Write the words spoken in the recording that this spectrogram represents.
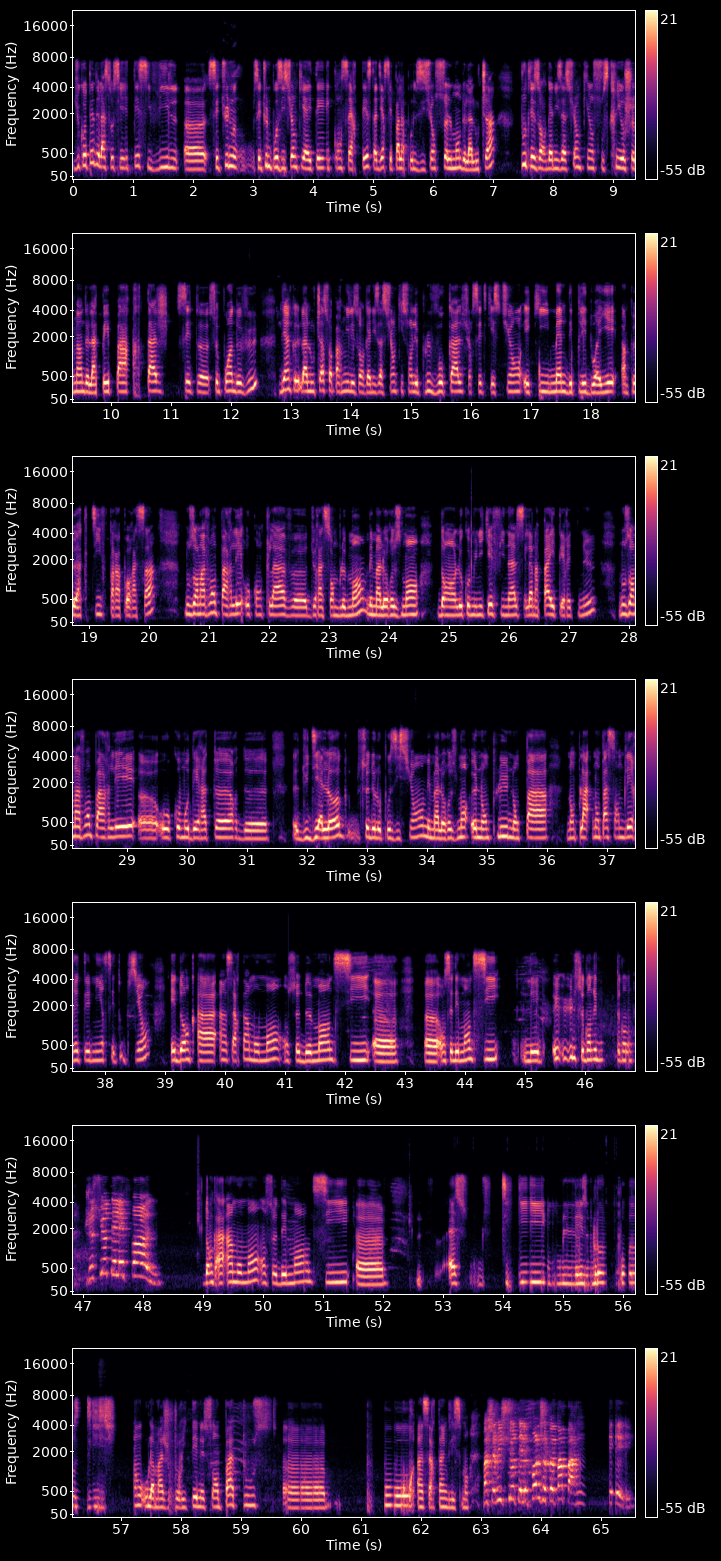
Du côté de la société civile, euh, c'est une, une position qui a été concertée, c'est-à-dire ce n'est pas la position seulement de la lucha. Toutes les organisations qui ont souscrit au chemin de la paix partagent cette, euh, ce point de vue, bien que la lucha soit parmi les organisations qui sont les plus vocales sur cette question et qui mènent des plaidoyers un peu actifs par rapport à ça. Nous en avons parlé au conclave euh, du rassemblement, mais malheureusement, dans le communiqué final, cela n'a pas été retenu. Nous en avons parlé euh, aux comodérateurs du dialogue, ceux de l'opposition, mais malheureusement, eux non plus n'ont pas, n'ont pas, pas semblé retenir cette option. Et donc, à un certain moment, se demande si, euh, euh, on se demande si les, une seconde, une seconde. Je suis au téléphone. Donc, à un moment, on se demande si, euh, si les oppositions ou la majorité ne sont pas tous euh, pour un certain glissement. Ma chérie, je suis au téléphone, je ne peux pas parler.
